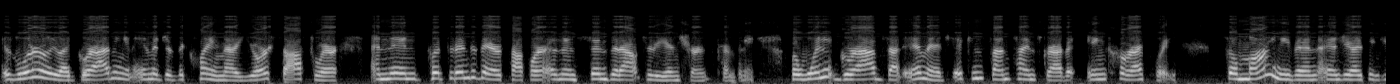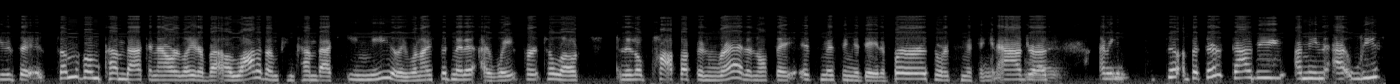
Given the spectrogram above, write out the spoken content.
is literally like grabbing an image of the claim out of your software and then puts it into their software and then sends it out to the insurance company. But when it grabs that image, it can sometimes grab it incorrectly. So mine even, Angie, I think you would say some of them come back an hour later, but a lot of them can come back immediately. When I submit it, I wait for it to load, and it'll pop up in red, and I'll say it's missing a date of birth or it's missing an address. Right. I mean, so, but there's got to be, I mean, at least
